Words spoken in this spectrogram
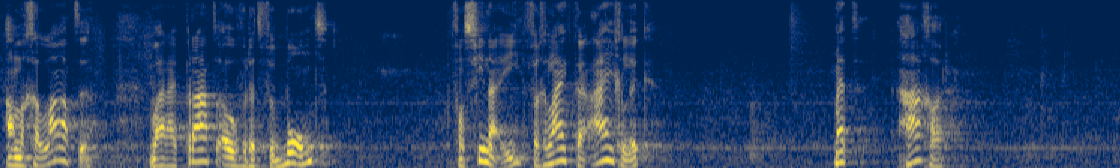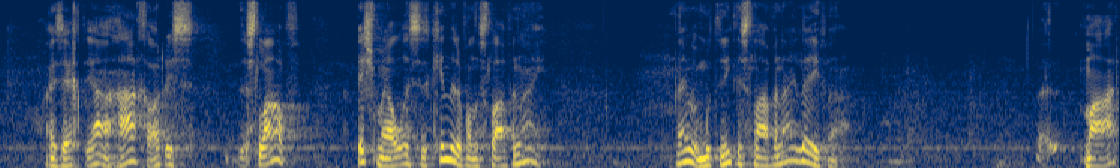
aan de Galaten. Waar hij praat over het verbond van Sinaï. Vergelijkt hij eigenlijk met Hagar. Hij zegt, ja, Hagar is de slaaf. Ismaël is de kinderen van de slavernij. Nee, we moeten niet in slavernij leven. Maar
